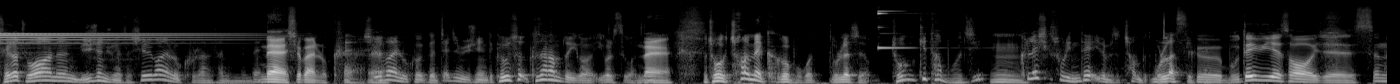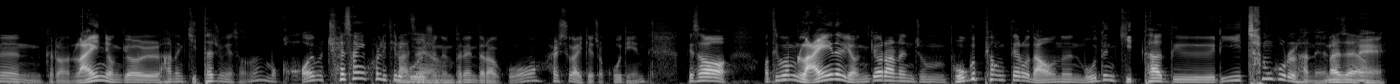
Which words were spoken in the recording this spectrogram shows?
제가 좋아하는 뮤지션 중에서 Sylvain Luc이라는 사람이 있는데, 네, Sylvain Luc. 네, Sylvain Luc 그 재즈 뮤지션인데 그, 서- 그 사람도 이거 이걸 쓰거든요. 네. 저 처음에 그걸 보고 놀랐어요. 저 기타 뭐지? 음. 클래식 소리인데 이러면서 처음 몰랐을 때. 그 무대 위에서 이제 쓰는 그런 라인 연결하는 기타 중에서는 뭐 거의 뭐 최상의 quality를 맞아요. 보여주는 브랜드라고 할 수가 있겠죠 Godin. 그래서 어떻게 보면 라인을 연결하는 좀 보급 형태로 나오는 모든 기타들이 참고를 하는 맞아요. 네,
